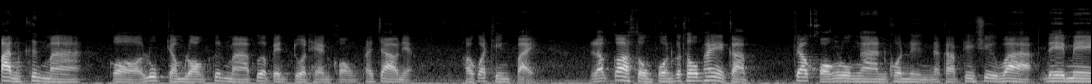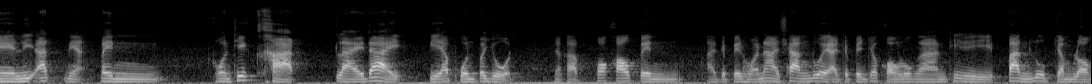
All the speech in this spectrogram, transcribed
ปั้นขึ้นมา ก่อรูปจำลองขึ้นมา เพื่อเป็นตัวแทนของพระเจ้าเนี่ยเขาก็ทิ้งไป แล้วก็ส่งผลกระทบให้กับเจ้าของโรงงานคนหนึ่งนะครับ ที่ชื่อว่าเดเมริอัสเนี่ยเป็นคนที่ขาดรายได้เสียผลประโยชน์นะครับ เพราะเขาเป็น อาจจะเป็นหัวหน้าช่างด้วย อาจจะเป็นเจ้าของโรงงานที่ปั้นรูปจำลอง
